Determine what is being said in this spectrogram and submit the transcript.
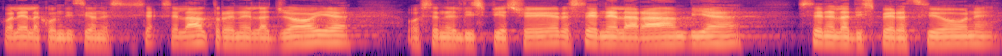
qual è la condizione, se, se l'altro è nella gioia o se nel dispiacere, se nella rabbia, se nella disperazione,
